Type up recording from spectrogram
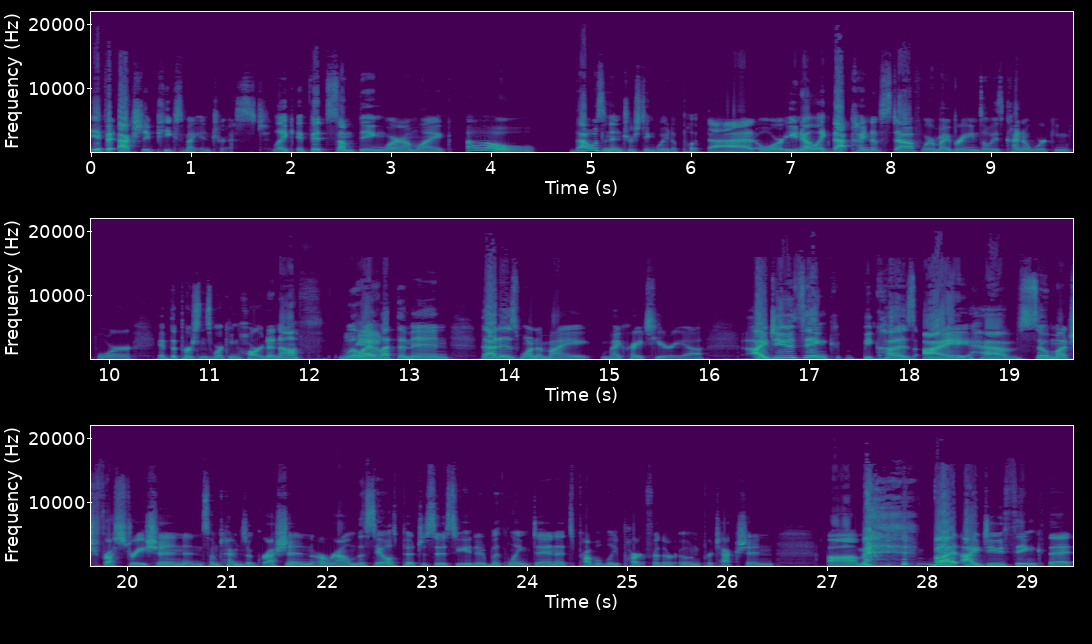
if it actually piques my interest like if it's something where i'm like oh that was an interesting way to put that or you know like that kind of stuff where my brain's always kind of working for if the person's working hard enough will yeah. i let them in that is one of my my criteria I do think because I have so much frustration and sometimes aggression around the sales pitch associated with LinkedIn, it's probably part for their own protection. Um, but I do think that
